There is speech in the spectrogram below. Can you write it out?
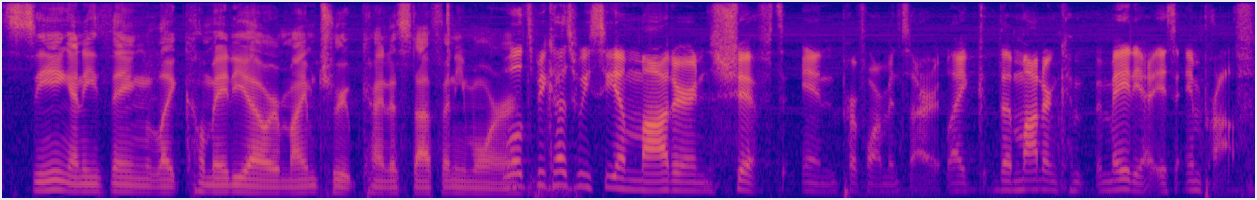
seeing anything like commedia or mime troupe kind of stuff anymore Well, it's because we see a modern shift in performance art. Like the modern com- media is improv.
